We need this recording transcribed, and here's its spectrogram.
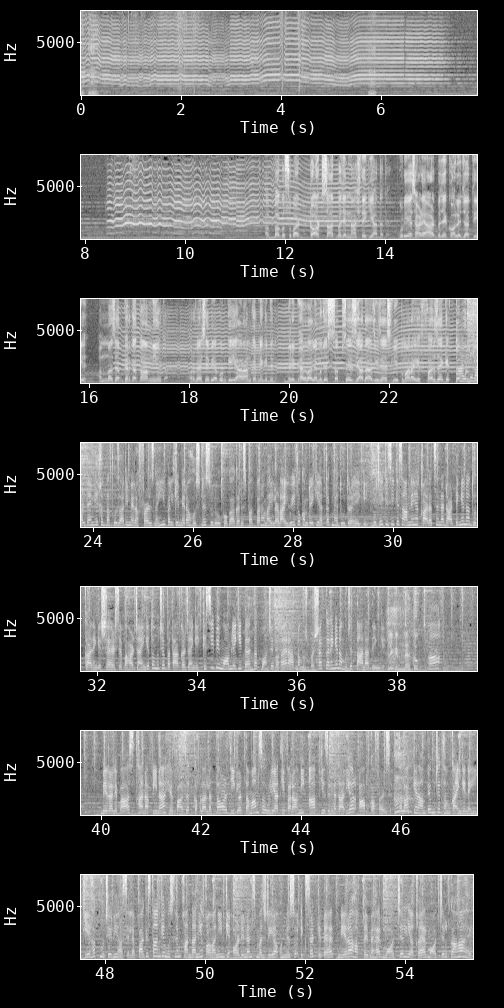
हम्म। अब्बा को सुबह डॉट सात बजे नाश्ते की आदत है। गुड़िया साढ़े आठ बजे कॉलेज जाती है। अम्मा से अब घर का काम नहीं होता। और वैसे भी अब उनके ये आराम करने के दिन है। मेरे घर वाले मुझे सबसे ज़्यादा अज़ीज़ हैं इसलिए तुम्हारा ये फ़र्ज़ है कि तुम उनकी वालदेन की खिदमत गुजारी मेरा फ़र्ज़ नहीं बल्कि मेरा हुस्न सुलूक होगा। अगर इस बात पर हमारी लड़ाई हुई तो कमरे की हद तक महदूद रहेगी। मुझे किसी के सामने हकारत से न डांटेंगे न धुतकारेंगे। शहर से बाहर जाएँगे तो मुझे बताकर जाएँगे। किसी भी मामले की तह तक पहुँचे बगैर आप न मुझ पर शक करेंगे न मुझे ताना देंगे। लेकिन मैं तो हाँ। मेरा लिबास, खाना पीना, हिफाजत, कपड़ा लत्ता और दीगर तमाम सहूलियात की फरहमी आपकी ज़िम्मेदारी और आपका फ़र्ज़ है। तलाक के नाम पे मुझे धमकाएँगे नहीं। ये हक मुझे भी हासिल है। पाकिस्तान के मुस्लिम खानदानी कवानीन के ऑर्डिनेंस मजरिया उन्नीस सौ इकसठ के तहत मेरा हक महर मौजल या गैर मौजल कहाँ है?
